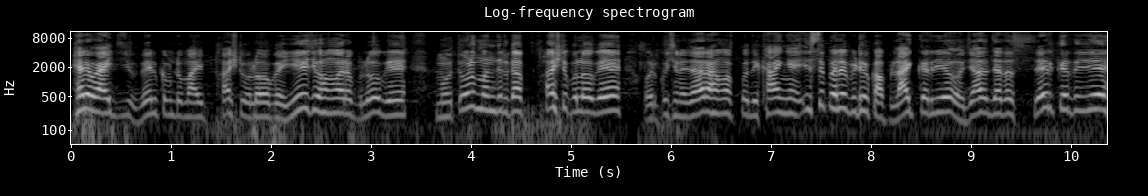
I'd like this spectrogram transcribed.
Hello ji welcome to my first blog है ये जो हमारा ब्लॉग है मोहतोड़ मंदिर का फ़र्स्ट ब्लॉग है, और कुछ नज़ारा हम आपको दिखाएँगे। इससे पहले वीडियो को आप लाइक करिए और ज़्यादा से ज़्यादा शेयर कर दीजिए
